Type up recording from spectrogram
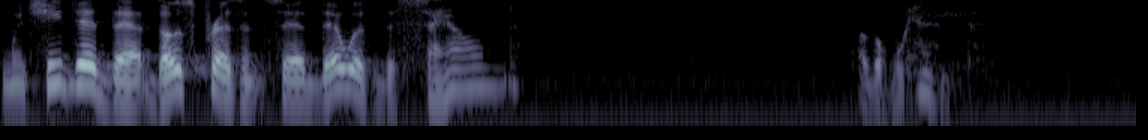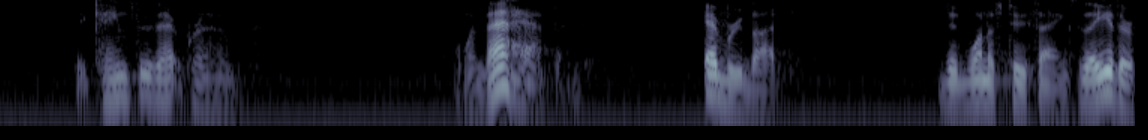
And when she did that, those present said there was the sound of a wind that came through that room. And when that happened, everybody did one of two things. They either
